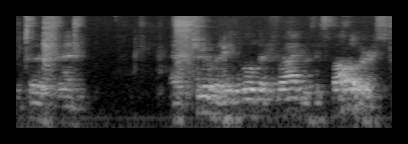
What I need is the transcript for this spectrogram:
Because then, that's true, but he's a little bit fried with his followers.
